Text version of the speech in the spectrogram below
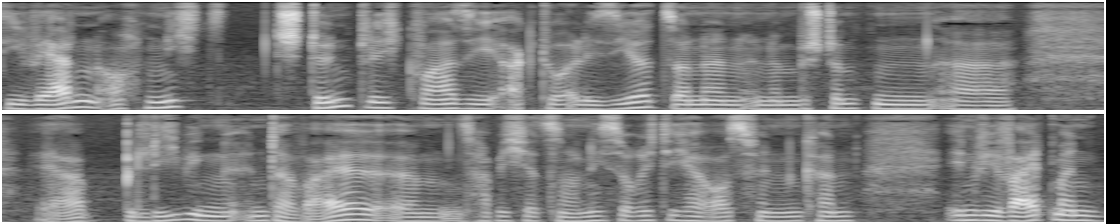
die werden auch nicht stündlich quasi aktualisiert, sondern in einem bestimmten äh, ja, beliebigen Intervall. Ähm, das habe ich jetzt noch nicht so richtig herausfinden können. Inwieweit man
